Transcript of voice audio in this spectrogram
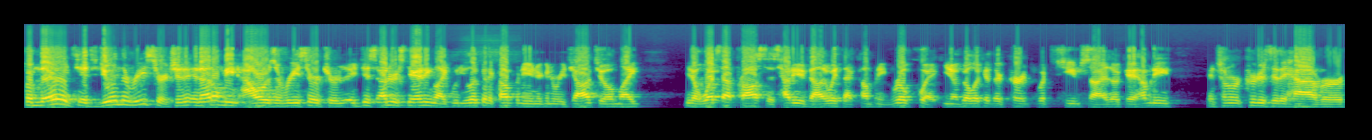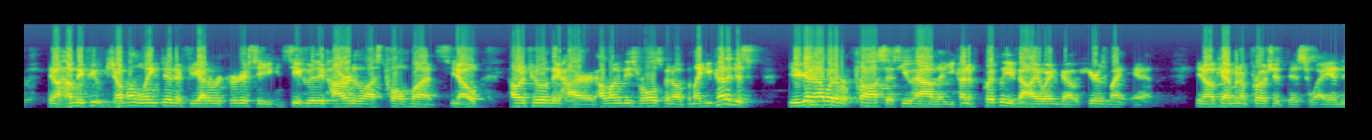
from there, it's, it's doing the research, and, and I don't mean hours of research or just understanding like when you look at a company and you're going to reach out to them, like you know what's that process? How do you evaluate that company real quick? You know, go look at their current what's the team size? Okay, how many internal recruiters do they have, or you know how many people jump on LinkedIn if you got a recruiter so you can see who they've hired in the last 12 months. You know how many people have they hired? How long have these roles been open? Like you kind of just you're gonna have whatever process you have that you kind of quickly evaluate and go, here's my in. You know, okay, I'm gonna approach it this way, and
